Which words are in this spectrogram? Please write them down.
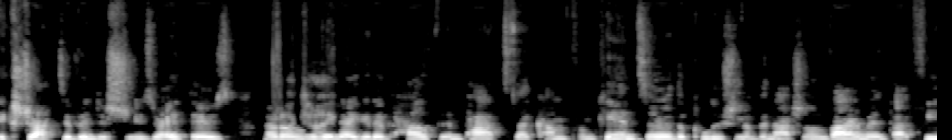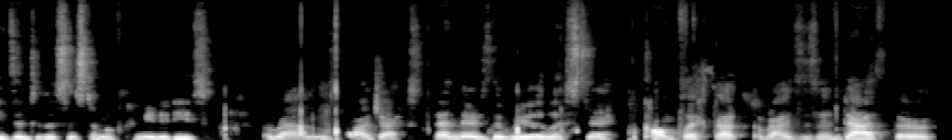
extractive industries, right? There's not only the negative health impacts that come from cancer, the pollution of the natural environment that feeds into the system of communities around these projects, then there's the realistic conflict that arises in death or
